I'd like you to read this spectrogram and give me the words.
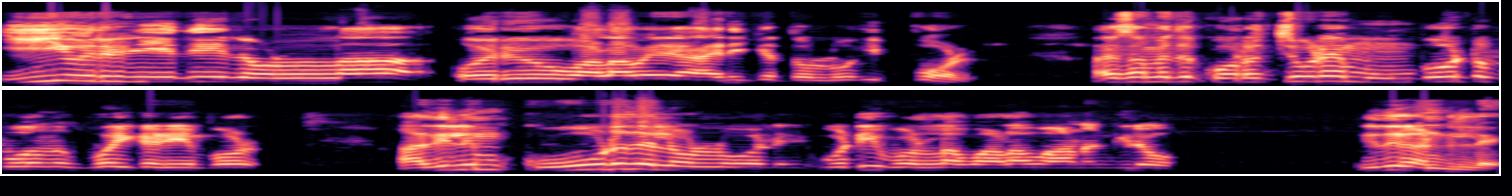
ഈ ഒരു രീതിയിലുള്ള ഒരു വളവേ ആയിരിക്കത്തുള്ളൂ ഇപ്പോൾ. അതേസമയത്ത് കുറച്ചുകൂടെ മുമ്പോട്ട് പോകുന്ന പോയി കഴിയുമ്പോൾ അതിലും കൂടുതലുള്ള ഒടിവുള്ള വളവാണെങ്കിലോ? ഇത് കണ്ടില്ലേ?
